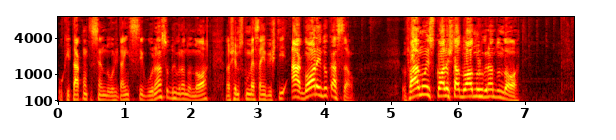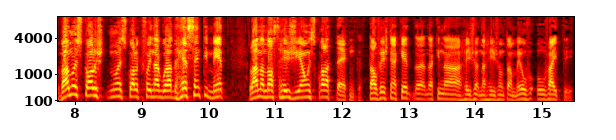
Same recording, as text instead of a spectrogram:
o que está acontecendo hoje da insegurança do Rio Grande do Norte, nós temos que começar a investir agora em educação. Vá numa escola estadual no Rio Grande do Norte. Vá numa escola, numa escola que foi inaugurada recentemente Lá na nossa região, escola técnica. Talvez tenha aqui, aqui na, região, na região também, ou, ou vai ter.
